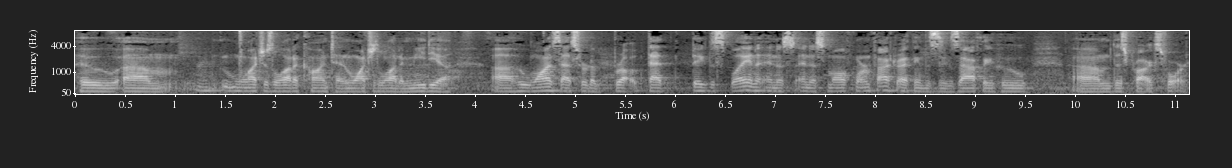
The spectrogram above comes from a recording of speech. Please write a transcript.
who um, watches a lot of content, watches a lot of media, uh, who wants that sort of bro- that big display in a, in a, in, a, small form factor, I think this is exactly who um, this product's for.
